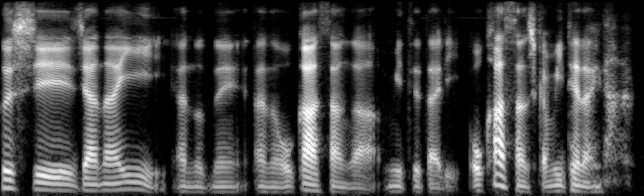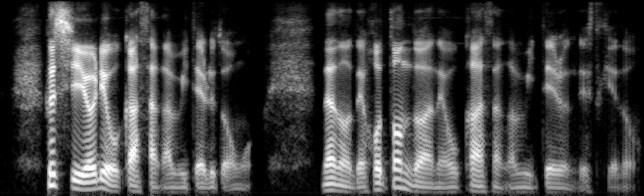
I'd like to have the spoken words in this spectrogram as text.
フシじゃない、あのね、あの、お母さんが見てたり、お母さんしか見てないな。フシよりお母さんが見てると思う。なので、ほとんどはね、お母さんが見てるんですけど。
